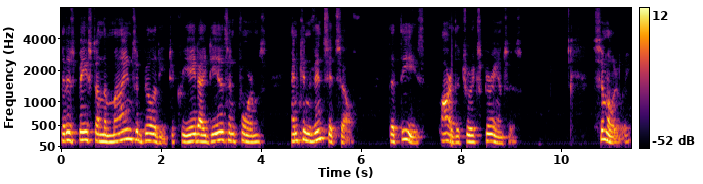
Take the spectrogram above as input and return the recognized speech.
that is based on the mind's ability to create ideas and forms and convince itself that these are the true experiences. Similarly,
